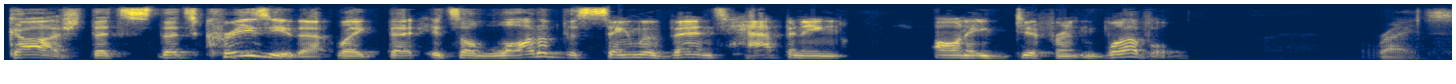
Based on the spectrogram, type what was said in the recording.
gosh, that's that's crazy that like that it's a lot of the same events happening on a different level. Right.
